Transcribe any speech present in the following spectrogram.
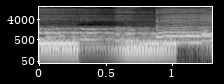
Oh,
